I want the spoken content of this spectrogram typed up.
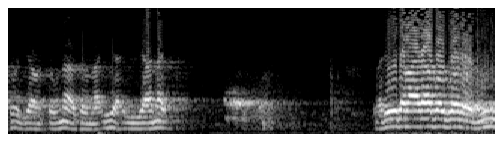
ထို့ကြောင့်ဆုံးနာဆုံးနာဤယဤယာ၌ပရိဒမာရာပုဂ္ဂိုလ်တို့သည်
